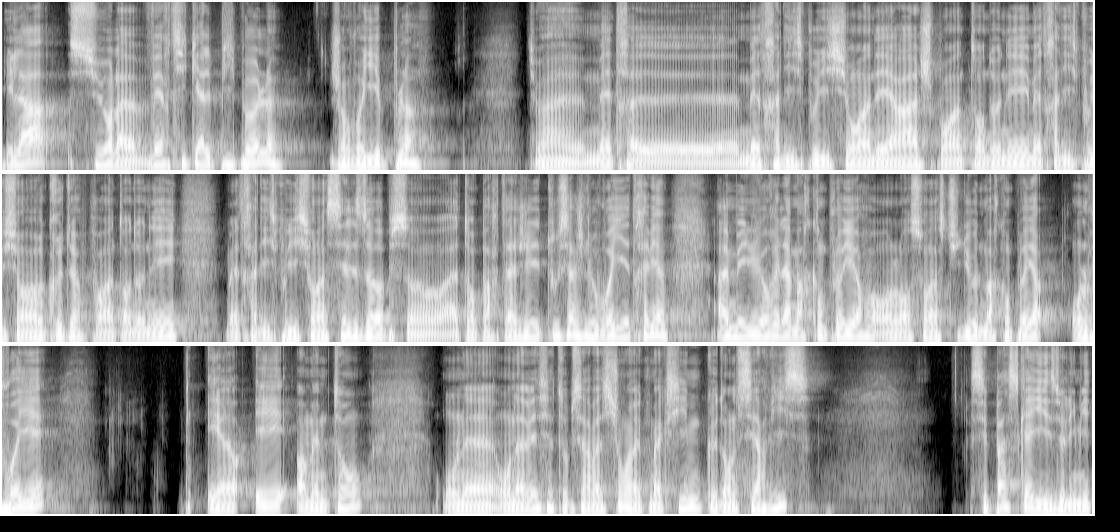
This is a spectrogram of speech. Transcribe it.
Et là, sur la verticale people, j'en voyais plein. Tu vois, mettre euh, mettre à disposition un DRH pour un temps donné, mettre à disposition un recruteur pour un temps donné, mettre à disposition un sales ops à temps partagé, tout ça je le voyais très bien. Améliorer la marque employeur en lançant un studio de marque employeur, on le voyait. Et, et en même temps, on, a, on avait cette observation avec Maxime que dans le service, c'est pas sky is the limit.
